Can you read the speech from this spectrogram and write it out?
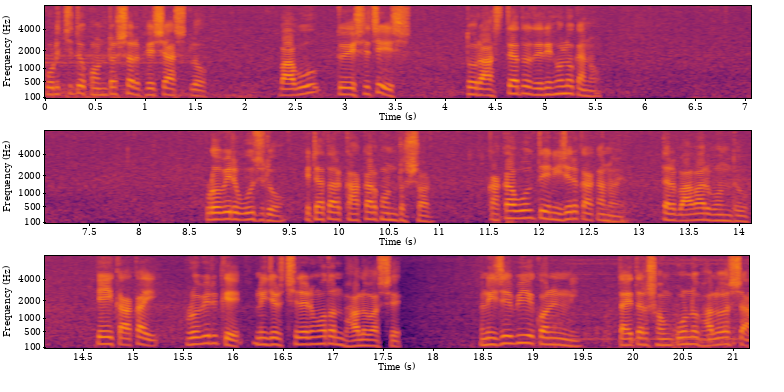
পরিচিত কণ্ঠস্বর ভেসে আসলো, বাবু, তুই এসেছিস? তোর আসতে এত দেরি হলো কেন? প্রবীর বুঝলো, এটা তার কাকার কণ্ঠস্বর। কাকা বলতে নিজের কাকা নয়, তার বাবার বন্ধু। এই কাকাই প্রবীরকে নিজের ছেলের মতন ভালোবাসে। নিজে বিয়ে করেননি, তাই তার সম্পূর্ণ ভালোবাসা,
